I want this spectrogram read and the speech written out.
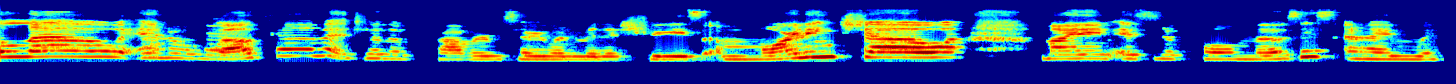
Hello and welcome to the Proverbs 31 Ministries morning show. My name is Nicole Moses and I'm with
